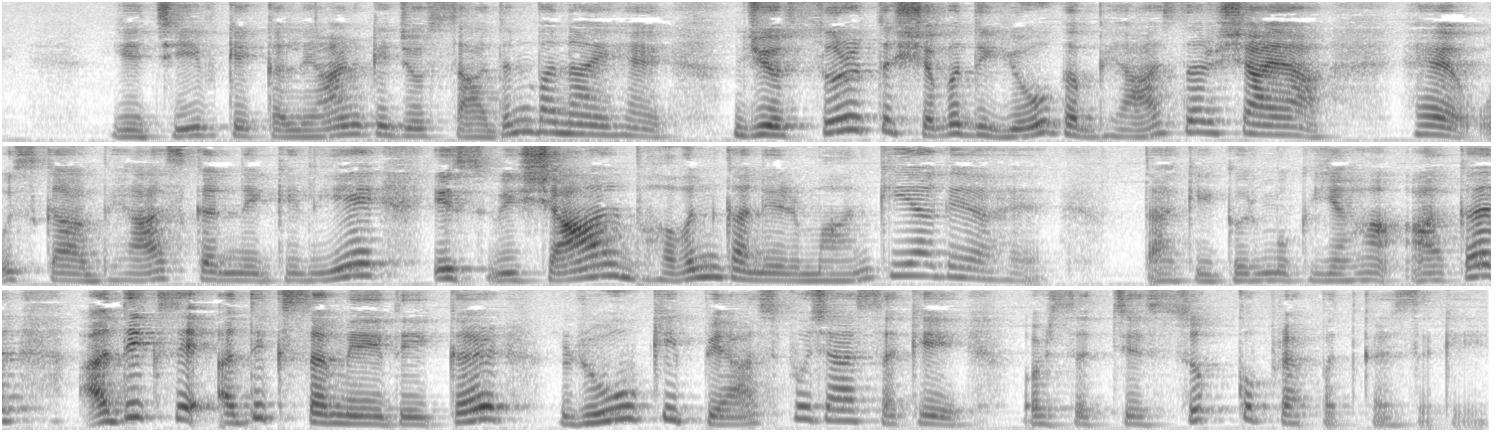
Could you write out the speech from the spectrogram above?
ये जीव के कल्याण के जो साधन बनाए हैं, जो सुरत शब्द योग अभ्यास दर्शाया है, उसका अभ्यास करने के लिए इस विशाल भवन का निर्माण किया गया है, ताकि गुरमुख यहाँ आकर अधिक से अधिक समय देकर रूह की प्यास बुझा सके और सच्चे सुख को प्राप्त कर सके।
